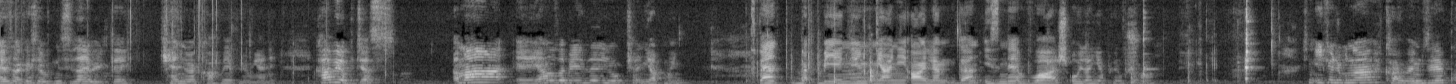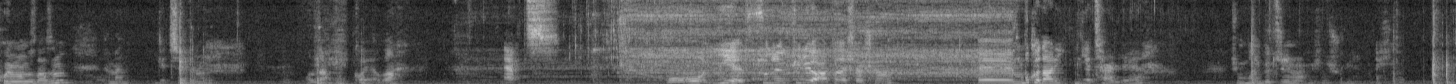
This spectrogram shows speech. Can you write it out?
Evet arkadaşlar bugün sizlerle birlikte kendime kahve yapıyorum yani. Kahve yapacağız. Ama e, yanınızda birileri yokken yapmayın. Ben, ben- benim yani ailemden izni var. O yüzden yapıyorum şu an. Şimdi ilk önce buna kahvemizi koymamız lazım. Hemen geçelim. Bunu da koyalım. Evet. Oo iyi. Su dökülüyor arkadaşlar şu an. Ee, bu kadar yeterli. Şimdi bunu götürelim arkadaşlar şuraya. Ay.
